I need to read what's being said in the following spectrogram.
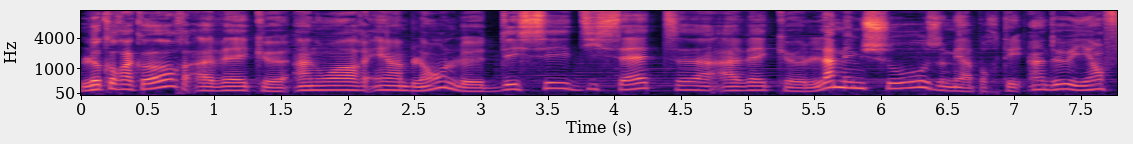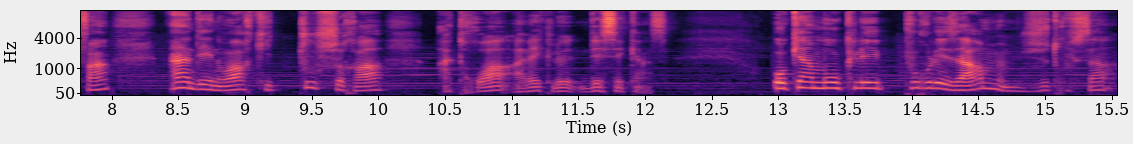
Le corps à corps avec euh, un noir et un blanc, le DC-17 avec la même chose mais à portée 1-2 et enfin un des noirs qui touchera à 3 avec le DC-15. Aucun mot-clé pour les armes, je trouve ça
